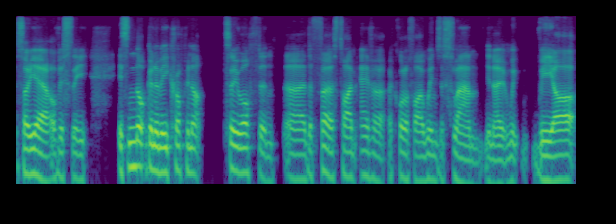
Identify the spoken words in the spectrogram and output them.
so yeah, obviously, it's not going to be cropping up too often. Uh, the first time ever a qualifier wins a slam, you know, we we are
